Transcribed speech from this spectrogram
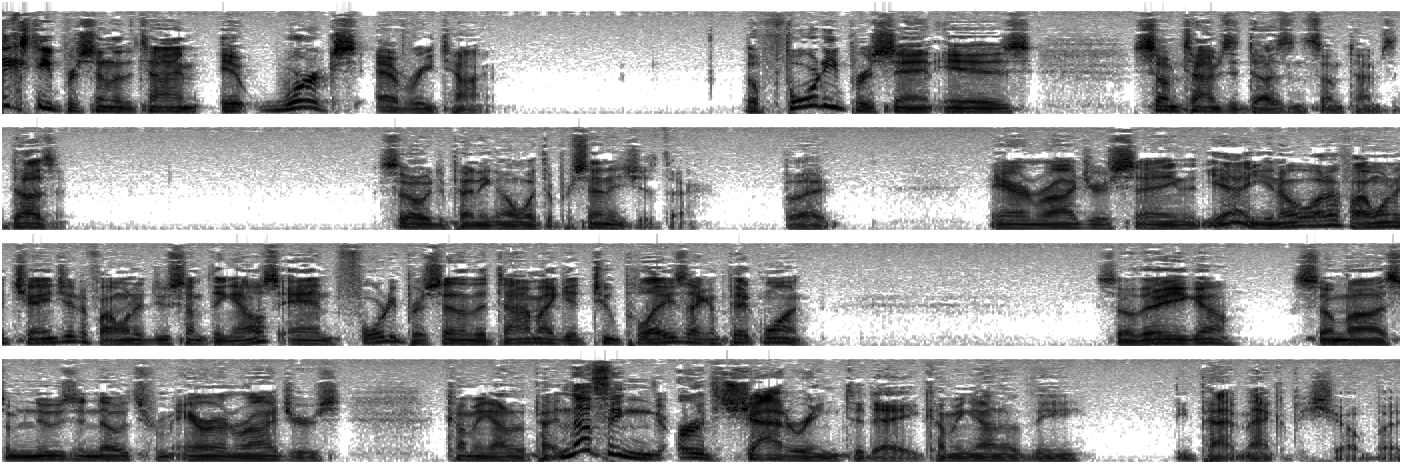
60% of the time, it works every time. The 40% is sometimes it does and sometimes it doesn't. So depending on what the percentage is there. But Aaron Rodgers saying that, yeah, you know what? If I want to change it, if I want to do something else, and 40% of the time I get two plays, I can pick one. So there you go. Some uh, some news and notes from Aaron Rodgers coming out of the Pat. Nothing earth shattering today coming out of the the Pat McAfee show, but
